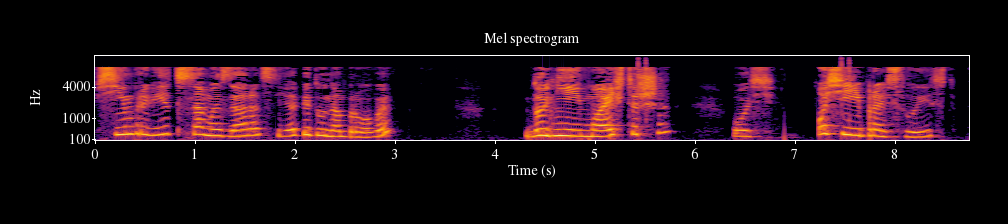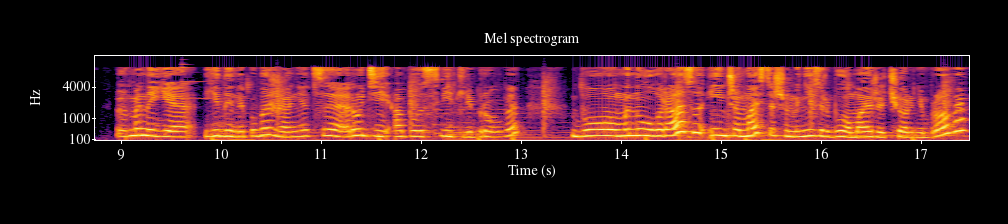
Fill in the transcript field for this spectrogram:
Всім привіт! Саме зараз я піду на брови до однієї майстерші. Ось ось її прайс-лист. В мене є єдине побажання це руді або світлі брови. Бо минулого разу інша майстерша мені зробила майже чорні брови,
